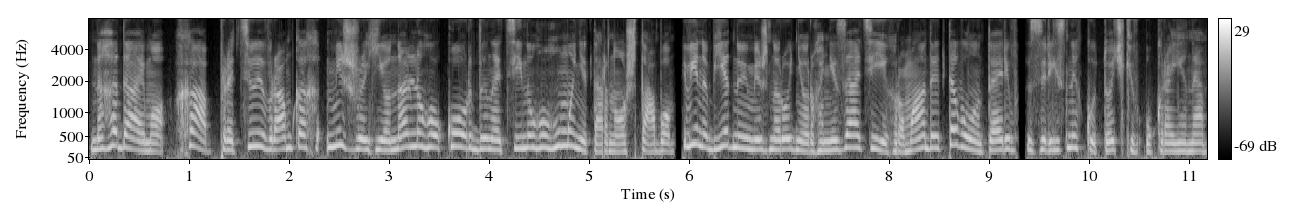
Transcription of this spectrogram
Нагадаємо, хаб працює в рамках міжрегіонального координаційного гуманітарного штабу. Він об'єднує міжнародні організації, громади та волонтерів з різних куточків України.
